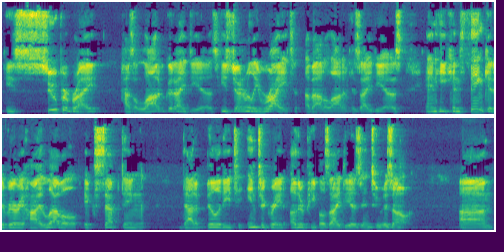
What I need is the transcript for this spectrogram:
He's super bright, has a lot of good ideas. He's generally right about a lot of his ideas, and he can think at a very high level, accepting that ability to integrate other people's ideas into his own. Um,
